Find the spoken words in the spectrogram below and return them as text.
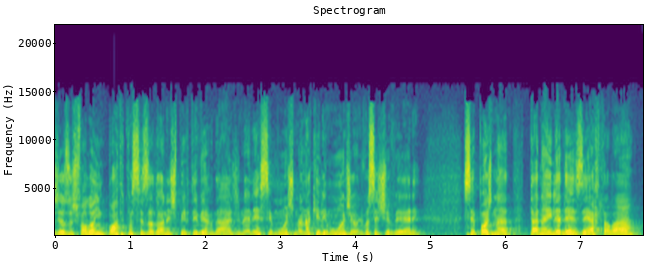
Jesus falou: importa que vocês adorem espírito em verdade. Não é nesse monte, não é naquele monte, é onde vocês estiverem. Você pode estar na, tá na ilha deserta lá,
